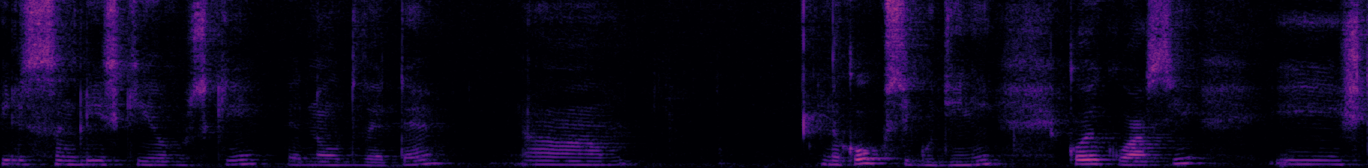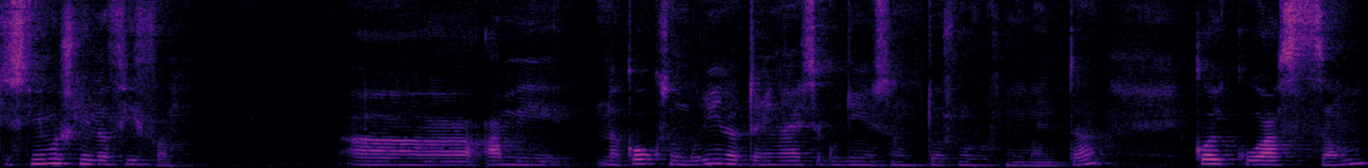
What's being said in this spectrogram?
или с английски и руски, едно от двете. А, на колко си години, кой класи и ще снимаш ли на FIFA? А, ами, на колко съм години? На 13 години съм точно в момента. Кой клас съм?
